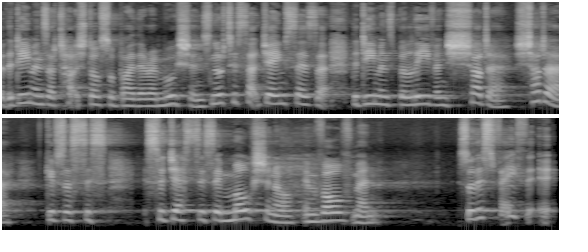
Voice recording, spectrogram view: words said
but the demons are touched also by their emotions. Notice that James says that the demons believe and shudder. Shudder gives us this suggests this emotional involvement. So, this faith, it,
